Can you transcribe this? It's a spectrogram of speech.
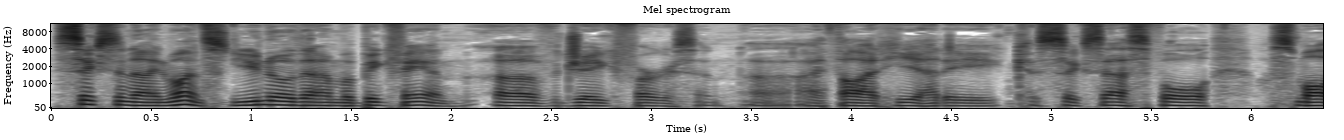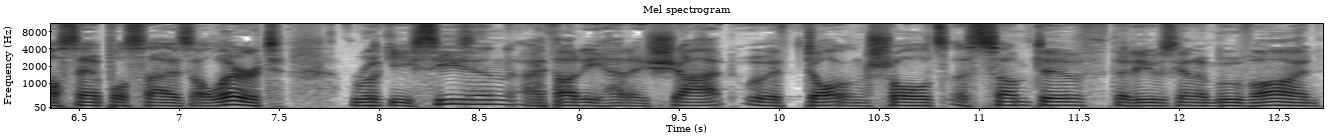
six to nine months, you know that I'm a big fan of Jake Ferguson. Uh, I thought he had a successful small sample size alert rookie season. I thought he had a shot with Dalton Schultz, assumptive that he was going to move on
